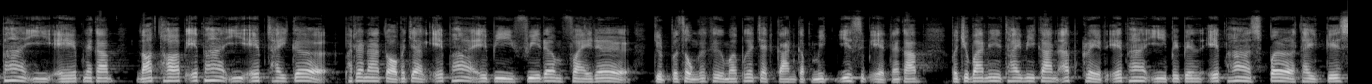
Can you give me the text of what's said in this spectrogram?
F5EF นะครับ Northrop F5EF Tiger พัฒนาต่อมาจาก F5AB Freedom Fighter จุดประสงค์ก็คือมาเพื่อจัดการกับ MiG-21 นะครับ ปัจจุบันนี้ไทยมีการอัปเกรด F5E ไปเป็น F5 Super Tigris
